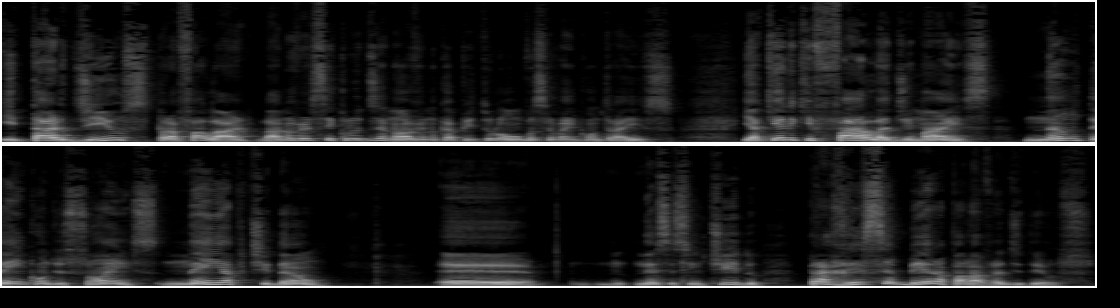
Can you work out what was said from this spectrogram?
e tardios para falar. Lá no versículo 19, no capítulo 1, você vai encontrar isso. E aquele que fala demais não tem condições nem aptidão é, nesse sentido para receber a palavra de Deus.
